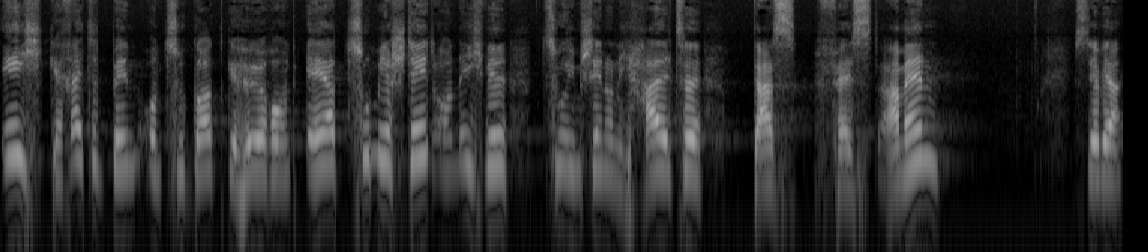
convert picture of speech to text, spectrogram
ich gerettet bin und zu Gott gehöre und er zu mir steht und ich will zu ihm stehen und ich halte das fest. Amen. Wir,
